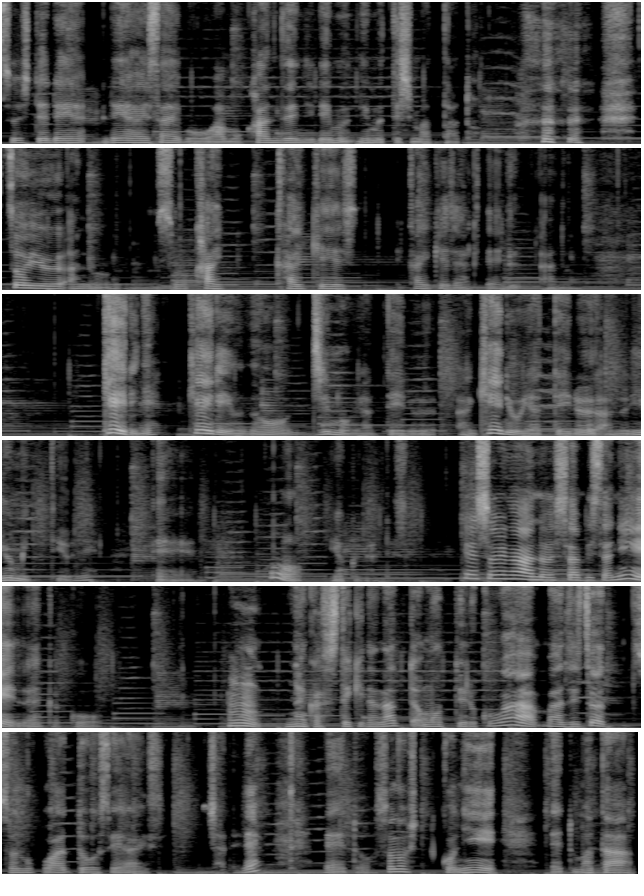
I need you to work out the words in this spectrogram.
そして恋愛細胞はもう完全に眠ってしまったと そういうあのその会会計会計じゃなくてあの経理ね、経理の事務をやっている、経理をやっているあのユミっていうね、えー、の役なんです。で、それがあの久々になんかこう、うん、なんか素敵だなって思っている子が、まあ、実はその子は同性愛者でね、えーと、その子に、えーと、また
